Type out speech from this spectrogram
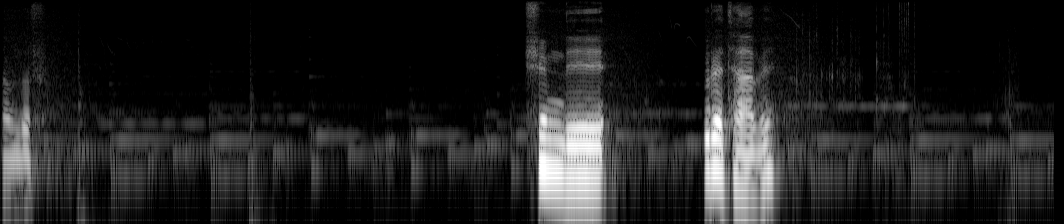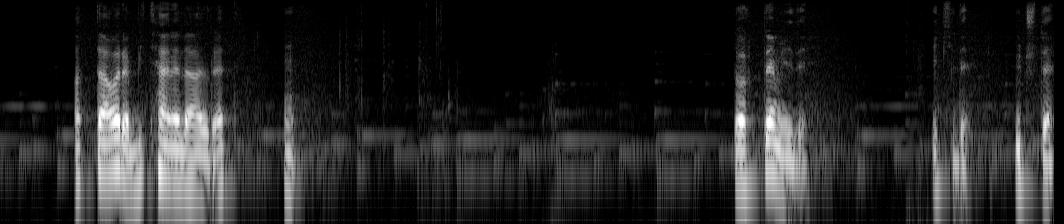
Tamam dur. Şimdi üret abi. Hatta var ya bir tane daha üret. Dörtte miydi? İkide. Üçte.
